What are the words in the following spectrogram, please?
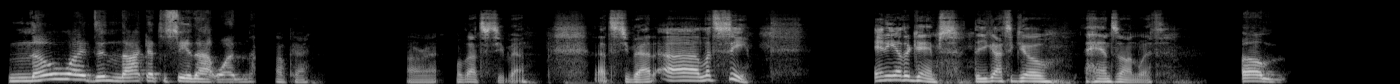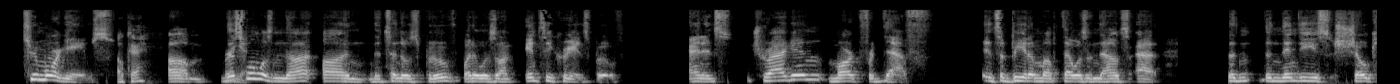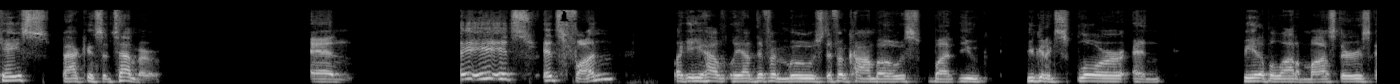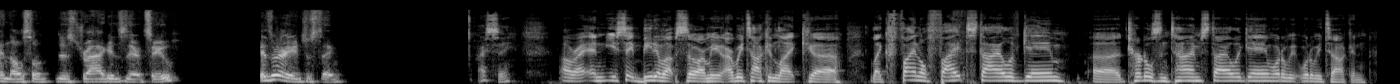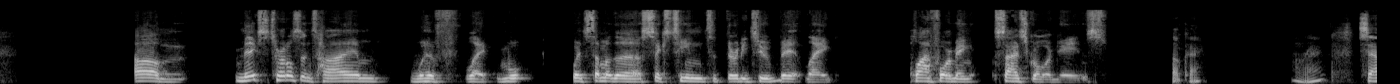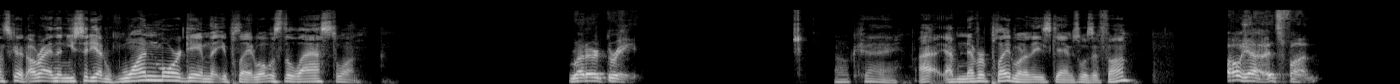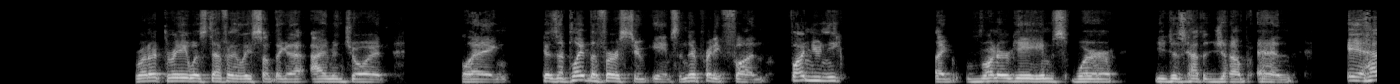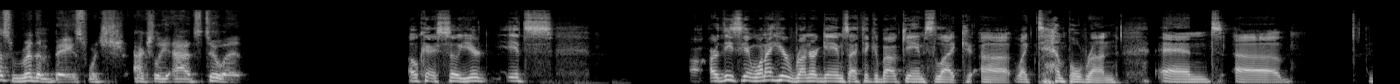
No, I did not get to see that one. Okay. All right. Well, that's too bad. That's too bad. Uh, let's see. Any other games that you got to go hands on with? Um, two more games. Okay. Um, Bring this it. one was not on Nintendo's booth, but it was on Inti Creates' booth, and it's Dragon Marked for Death. It's a beat 'em up that was announced at the the Nindies showcase back in September, and it, it- it's it's fun. Like you have you have different moves, different combos, but you you can explore and beat up a lot of monsters, and also there's dragons there too. It's very interesting. I see. All right. And you say beat 'em up. So, I mean, are we talking like uh, like Final Fight style of game, uh, Turtles in Time style of game? What are we What are we talking? um mix turtles in time with like mo- with some of the 16 to 32 bit like platforming side scroller games Okay. All right. Sounds good. All right. And then you said you had one more game that you played. What was the last one? Rudder 3 Okay. I, I've never played one of these games. Was it fun? oh yeah it's fun Runner 3 was definitely something that i've enjoyed playing because i played the first two games and they're pretty fun fun unique like runner games where you just have to jump and it has rhythm base which actually adds to it Okay. So you're, it's, are these games, when I hear runner games, I think about games like, uh, like Temple Run and, uh,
